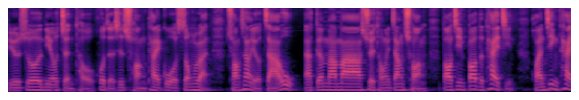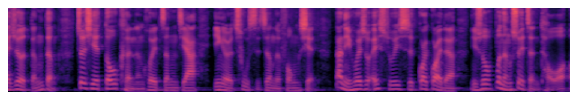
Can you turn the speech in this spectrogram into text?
比如说你有枕头或者是床太过松软，床上有杂物，那跟妈妈睡同一张床，包巾包得太紧，环境太热等等，这些都可能会增加婴儿猝死症的风险。那你会说，诶，苏医师怪怪的，你说不能睡枕头哦，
